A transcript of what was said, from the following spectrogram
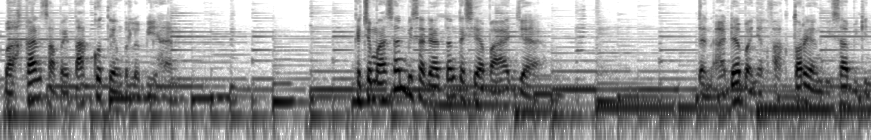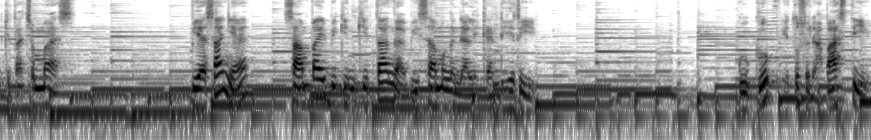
bahkan sampai takut yang berlebihan. Kecemasan bisa datang ke siapa aja, dan ada banyak faktor yang bisa bikin kita cemas. Biasanya, sampai bikin kita nggak bisa mengendalikan diri. Gugup itu sudah pasti.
